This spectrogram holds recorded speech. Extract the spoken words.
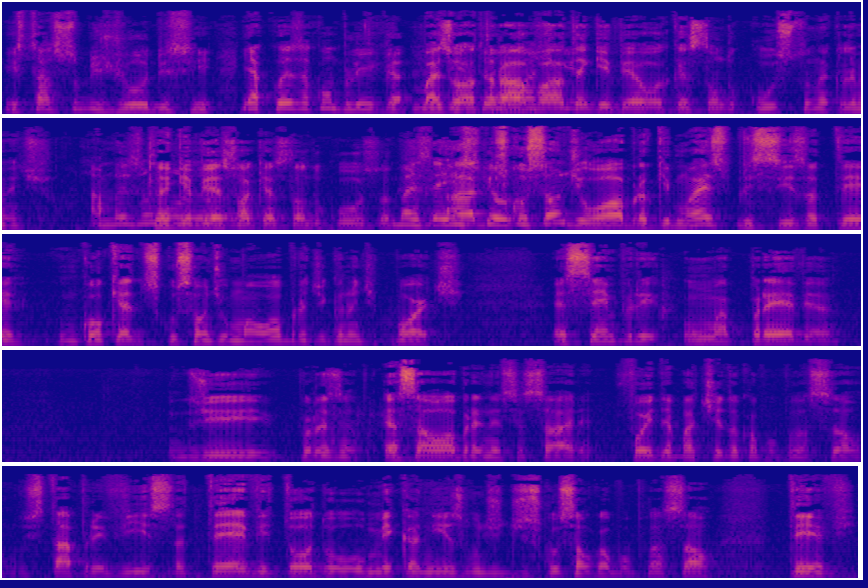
está subjúdice e a coisa complica. Mas a Então, eu trava que- tem que ver a questão do custo, né, Clemente? Ah, mas Tem que ver só a questão do custo. Mas é isso a que eu- discussão de obra, o que mais precisa ter, em qualquer discussão de uma obra de grande porte, é sempre uma prévia de, por exemplo, essa obra é necessária, foi debatida com a população, está prevista, teve todo o mecanismo de discussão com a população? Teve.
